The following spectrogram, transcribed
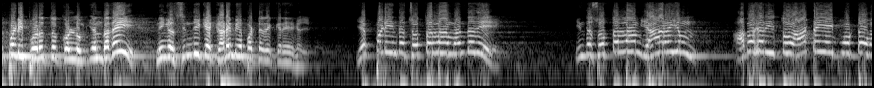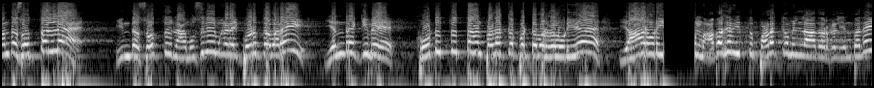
எப்படி பொறுத்துக் கொள்ளும் என்பதை நீங்கள் சிந்திக்க கடமைப்பட்டிருக்கிறீர்கள். எப்படி இந்த சொத்தெல்லாம் வந்தது? இந்த சொத்தெல்லாம் யாரையும் அபகரித்தோ ஆட்டையை போட்டோ வந்த சொத்தல்ல. இந்த சொத்து நான் முஸ்லிம்களை பொறுத்தவரை என்றைக்குமே கொடுத்துத்தான் பழக்கப்பட்டவர்களுடைய யாருடைய அபகரித்து பழக்கம் இல்லாதவர்கள் என்பதை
